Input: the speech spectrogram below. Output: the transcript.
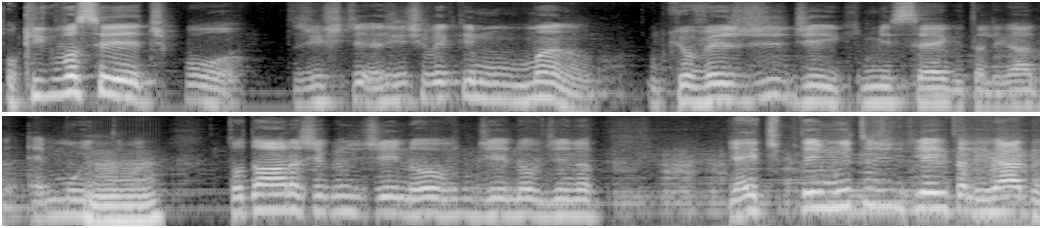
O que que você, tipo... A gente, te- a gente vê que tem... Mano, o que eu vejo de DJ que me segue, tá ligado? É muito, Uhum. mano. Toda hora chega um DJ novo, um DJ novo, DJ novo. E aí, tipo, tem muito DJ, tá ligado?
